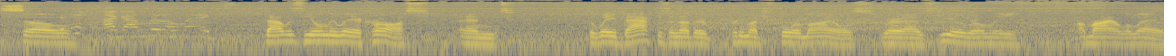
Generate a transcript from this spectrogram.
So I got little legs. that was the only way across. And the way back is another pretty much four miles, whereas here we're only a mile away.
